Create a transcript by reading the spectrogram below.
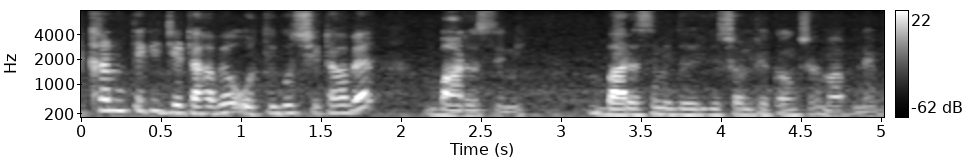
এখান থেকে যেটা হবে অতিভুজ সেটা হবে বারো সেমি বারো সেমি দৈর্ঘ্য সলরেখা অংশের মাপ নেব।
